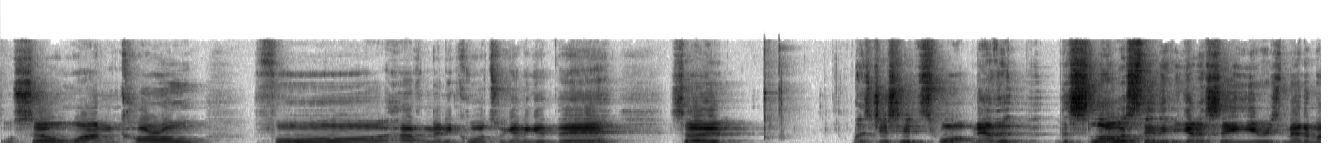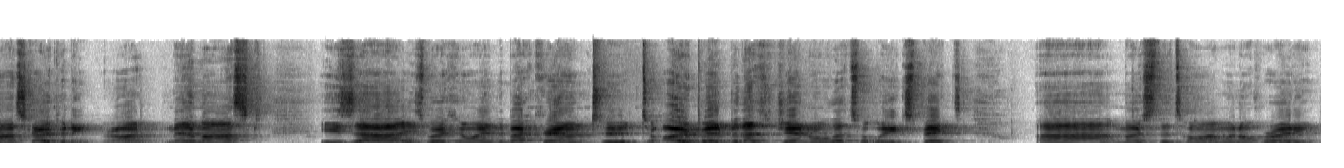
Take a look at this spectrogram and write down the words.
we'll sell one coral for however many quartz we're going to get there. So let's just hit swap. Now, the, the slowest thing that you're going to see here is MetaMask opening, right? MetaMask is uh, is working away in the background to, to open, but that's general. That's what we expect uh, most of the time when operating.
